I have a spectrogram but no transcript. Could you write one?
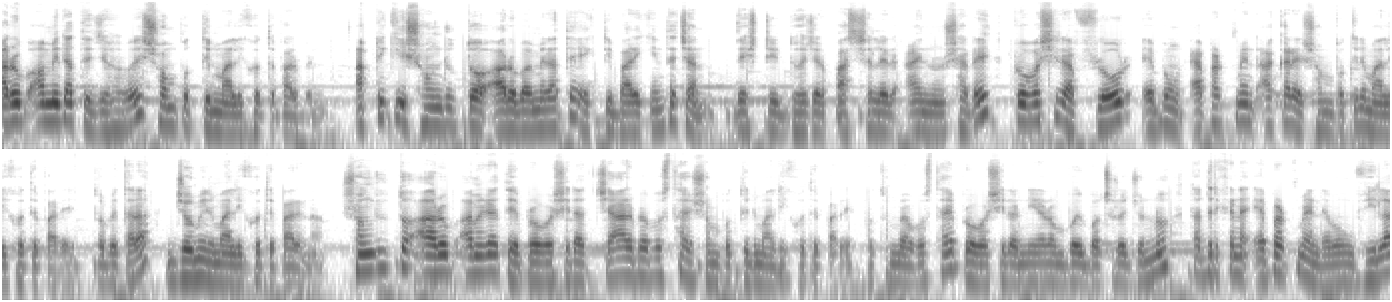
আরব আমিরাতে যেভাবে সম্পত্তির মালিক হতে পারবেন, আপনি কি সংযুক্ত আরব আমিরাতে একটি বাড়ি কিনতে চান? দেশটির দুই হাজার পাঁচ সালের আইন অনুসারে প্রবাসীরা ফ্লোর এবং অ্যাপার্টমেন্ট আকারে সম্পত্তির মালিক হতে পারে, তবে তারা জমির মালিক হতে পারে না। সংযুক্ত আরব আমিরাতে প্রবাসীরা চার ব্যবস্থায় সম্পত্তির মালিক হতে পারে। প্রথম ব্যবস্থায় প্রবাসীরা নিরানব্বই বছরের জন্য তাদের কেনা অ্যাপার্টমেন্ট এবং ভিলা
